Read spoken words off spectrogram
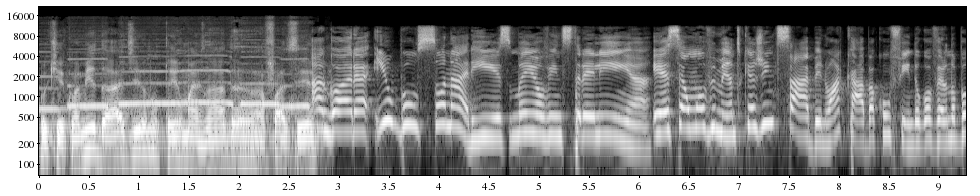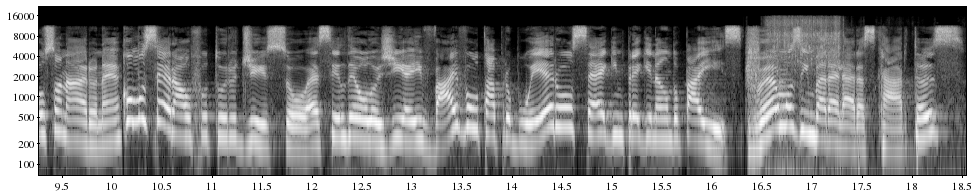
porque com a minha idade eu não tenho mais nada a fazer. Agora, e o bolsonarismo, hein, ouvinte estrelinha? Esse é um movimento que a gente sabe, não acaba com o fim do governo Bolsonaro, né? Como será o futuro disso? Essa ideologia aí vai voltar pro bueiro ou segue impregnando o país? Vamos embaralhar as cartas.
